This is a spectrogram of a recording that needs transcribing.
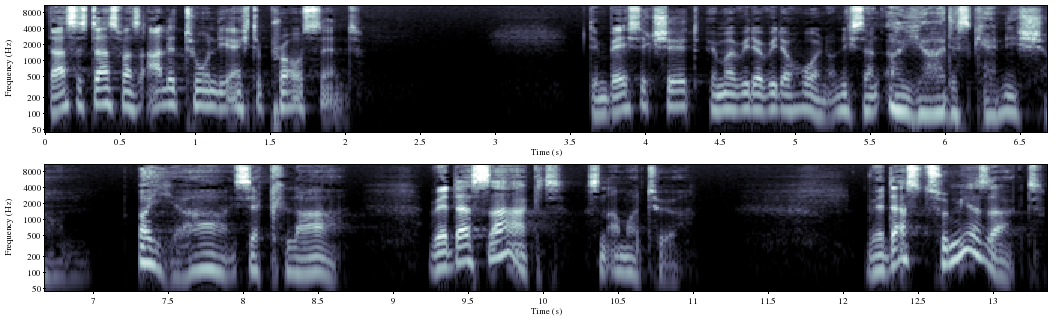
Das ist das, was alle tun, die echte Pros sind den Basic Shit immer wieder wiederholen und nicht sagen, oh ja, das kenne ich schon. Oh ja, ist ja klar. Wer das sagt, ist ein Amateur. Wer das zu mir sagt,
